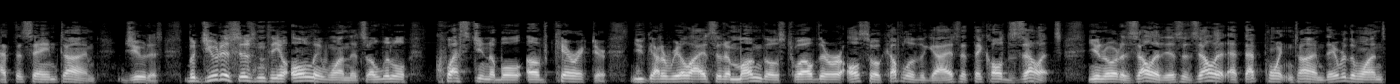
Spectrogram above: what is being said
at the same time. Judas. But Judas isn't the only one that's a little questionable of character. You've got to realize that among those 12 there are also a couple of the guys that they called zealots. You know what a zealot is? A zealot at that point in time, they were the ones,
